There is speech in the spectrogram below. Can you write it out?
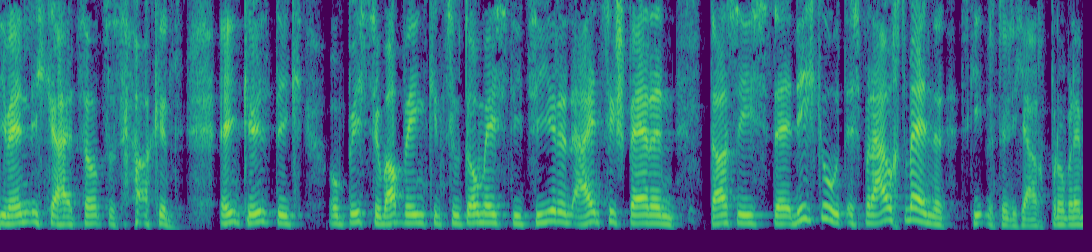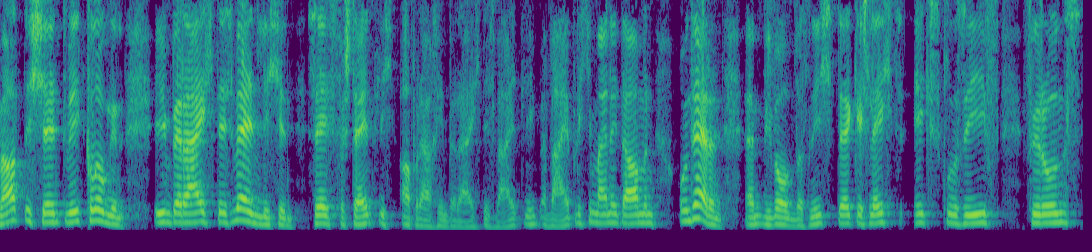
die Männlichkeit sozusagen endgültig und bis zum Abwinken zu domestizieren, einzusperren, das ist äh, nicht gut. Es braucht Männer. Es gibt natürlich auch problematische Entwicklungen im Bereich des Männlichen, selbstverständlich, aber auch im Bereich des Weiblichen, meine Damen und Herren. Ähm, wir wollen das nicht äh, geschlechtsexklusiv für uns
